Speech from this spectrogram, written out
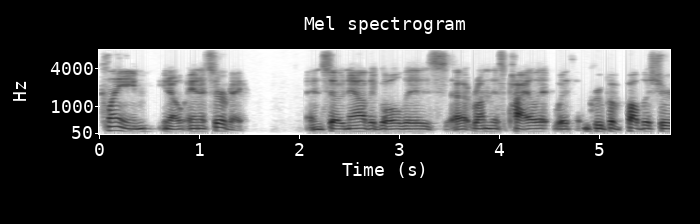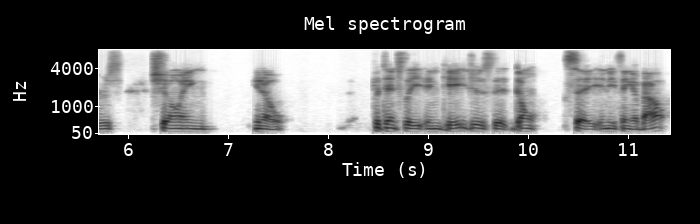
claim, you know, in a survey. And so now the goal is uh, run this pilot with a group of publishers showing, you know, potentially engages that don't say anything about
